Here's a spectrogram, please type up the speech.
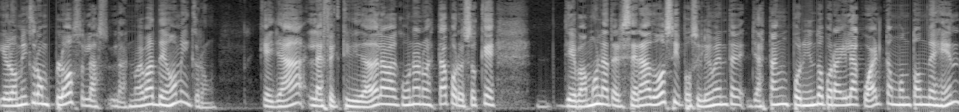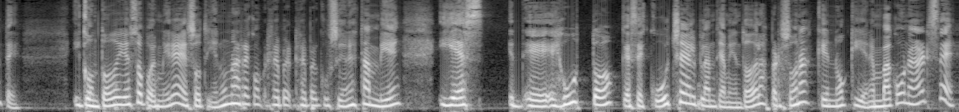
y el Omicron Plus, las, las nuevas de Omicron que ya la efectividad de la vacuna no está, por eso es que llevamos la tercera dosis y posiblemente ya están poniendo por ahí la cuarta un montón de gente. Y con todo eso, pues mire, eso tiene unas repercusiones también y es eh, es justo que se escuche el planteamiento de las personas que no quieren vacunarse,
